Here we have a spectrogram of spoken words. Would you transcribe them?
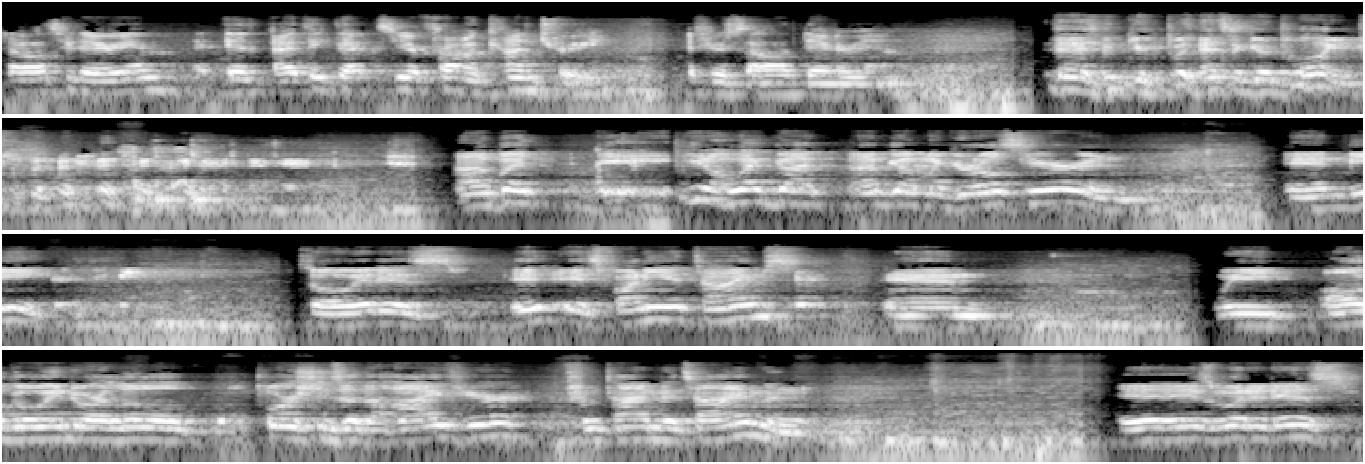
solitarian It- i think that's you're from a country if you're solitarian That's a good, that's a good point. uh, but you know, I've got I've got my girls here and and me. So it is it, it's funny at times, and we all go into our little portions of the hive here from time to time, and it is what it is.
